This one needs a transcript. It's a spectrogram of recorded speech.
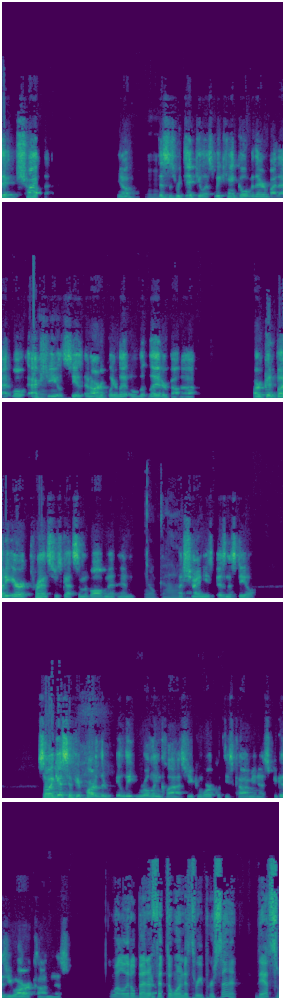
The China, you know, Mhm. this is ridiculous. We can't go over there and buy that. Well, actually, Mhm. you'll see an article here a little bit later about uh, our good buddy Erik Prince, who's got some involvement in oh a Chinese business deal. So I guess if you're part of the elite ruling class, you can work with these communists because you are a communist. Well, it'll benefit the one to three percent. That's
